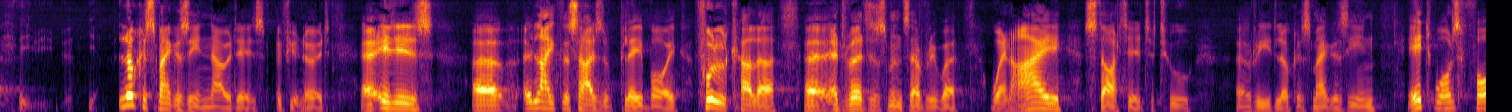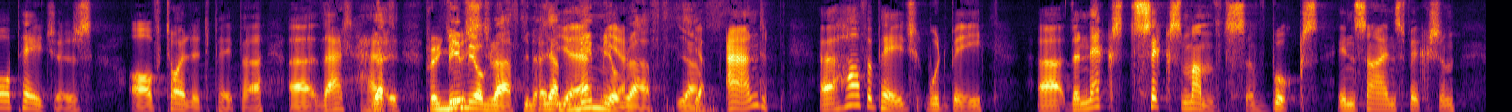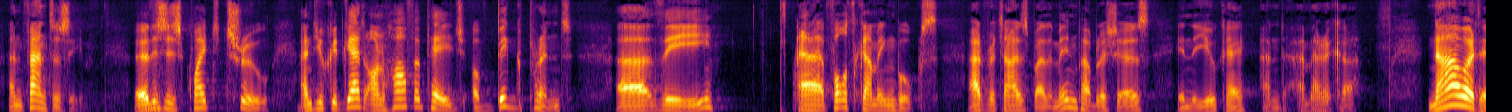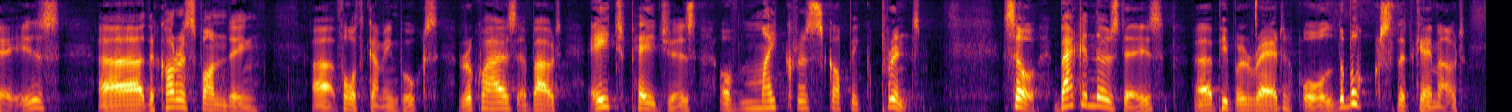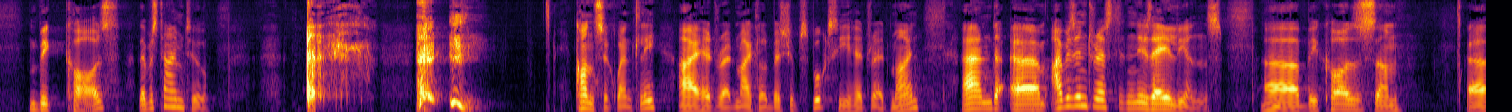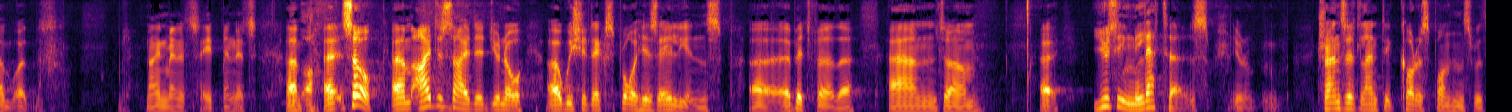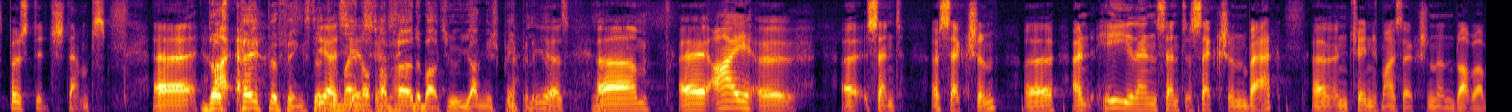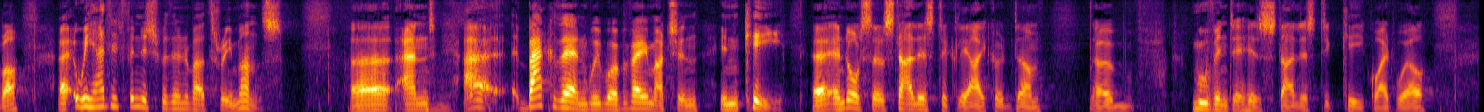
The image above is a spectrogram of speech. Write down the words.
Locus magazine nowadays, if you know it, uh, it is uh, like the size of Playboy, full color, uh, advertisements everywhere. When I started to uh, read Locus magazine, it was four pages of toilet paper uh, that had yeah, produced mimeographed, you know, uh, yeah, yeah, mimeographed, yeah. yeah. And uh, half a page would be uh, the next six months of books in science fiction and fantasy. Uh, this is quite true. And you could get on half a page of big print uh, the uh, forthcoming books advertised by the main publishers in the UK and America. Nowadays, uh, the corresponding uh, forthcoming books requires about eight pages of microscopic print. So, back in those days, uh, people read all the books that came out because there was time to. Consequently, I had read Michael Bishop's books, he had read mine, and um, I was interested in his aliens uh, because, um, um, well, nine minutes, eight minutes. Um, uh, so um, I decided, you know, uh, we should explore his aliens uh, a bit further, and um, uh, using letters, you know, transatlantic correspondence with postage stamps. Uh, Those I- paper things that Yes, you may yes, not have heard about, you youngish people. here. Yes. Um, uh, I uh, uh, sent a section, uh, and he then sent a section back uh, and changed my section and blah, blah, blah. Uh, we had it finished within about three months. Uh, and uh, back then, we were very much in, in key. Uh, and also, stylistically, I could um, uh, move into his stylistic key quite well.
